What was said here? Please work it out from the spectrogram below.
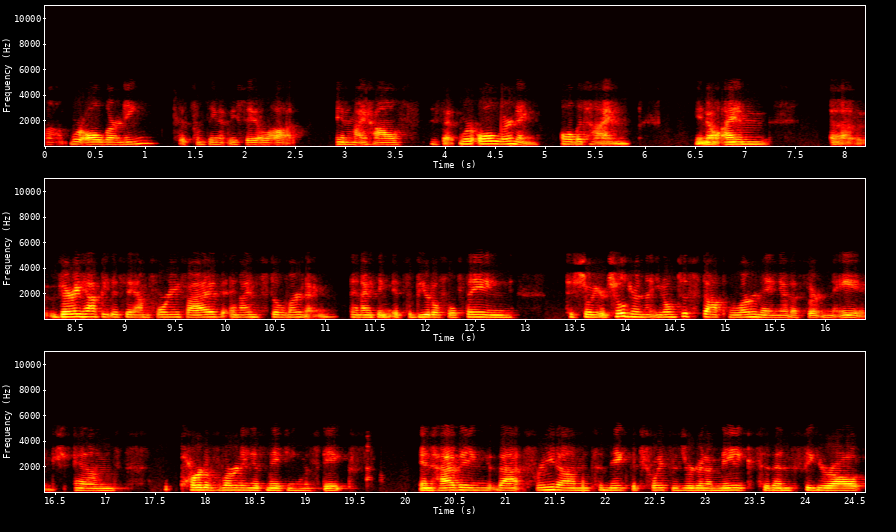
um, we're all learning that's something that we say a lot in my house is that we're all learning all the time. You know, I'm uh, very happy to say I'm 45 and I'm still learning. And I think it's a beautiful thing to show your children that you don't just stop learning at a certain age. And part of learning is making mistakes and having that freedom to make the choices you're going to make to then figure out,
